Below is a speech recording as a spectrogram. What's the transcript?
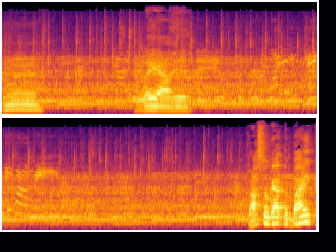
Hmm. Way out here. I still got the bike.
